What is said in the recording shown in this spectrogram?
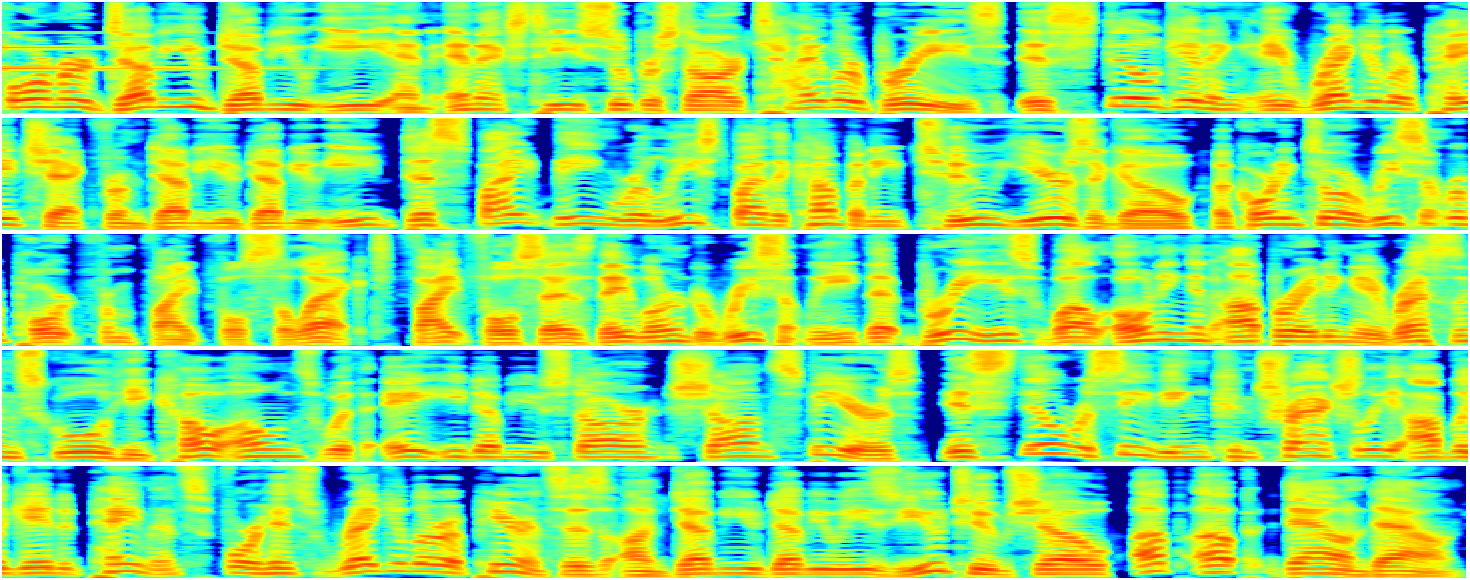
Former WWE and NXT superstar Tyler Breeze is still getting a regular paycheck from WWE despite being released by the company two years ago, according to a recent report from Fightful Select. Fightful says they learned recently that Breeze, while owning and operating a wrestling school he co owns with AEW star Shawn Spears, is still receiving contractually obligated payments for his regular appearances on WWE's YouTube show Up, Up, Down, Down.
